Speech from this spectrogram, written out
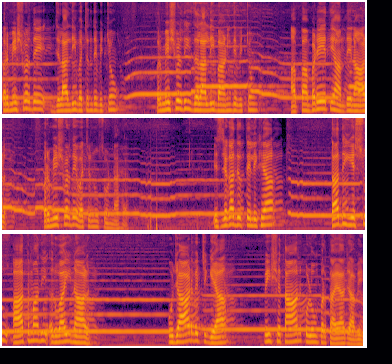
ਪਰਮੇਸ਼ਵਰ ਦੇ ਜਲਾਲੀ ਵਚਨ ਦੇ ਵਿੱਚੋਂ, ਪਰਮੇਸ਼ਵਰ ਦੀ ਜਲਾਲੀ ਬਾਣੀ ਦੇ ਵਿੱਚੋਂ ਆਪਾਂ ਬੜੇ ਧਿਆਨ ਦੇ ਨਾਲ ਪਰਮੇਸ਼ਵਰ ਦੇ ਵਚਨ ਨੂੰ ਸੁਣਨਾ ਹੈ। ਇਸ ਜਗ੍ਹਾ ਦੇ ਉੱਤੇ ਲਿਖਿਆ, ਤਦ ਯਿਸੂ ਆਤਮਾ ਦੀ ਅਗਵਾਈ ਨਾਲ ਉਜਾੜ ਵਿੱਚ ਗਿਆ ਵੀ ਸ਼ੈਤਾਨ ਕੋਲੋਂ ਪਰਤਾਇਆ ਜਾਵੇ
